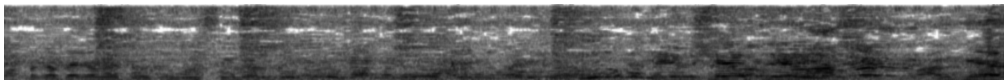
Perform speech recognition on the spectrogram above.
পতাকা দেখাবে তো সবুজ সিগন্যাল মাল খেয়ে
